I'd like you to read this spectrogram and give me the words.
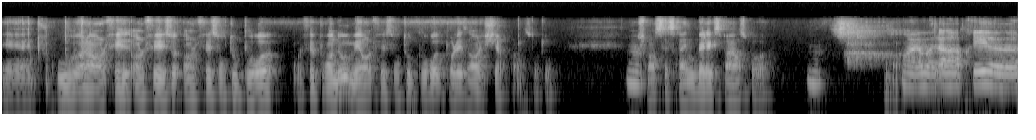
Et du coup, voilà, on le, fait, on, le fait, on le fait surtout pour eux. On le fait pour nous, mais on le fait surtout pour eux, pour les enrichir, quoi, surtout. Mm. Je pense que ce serait une belle expérience pour eux. Mm. Ouais, voilà. Après, euh,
